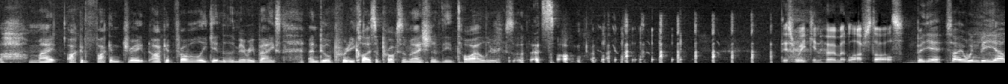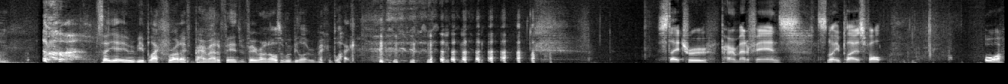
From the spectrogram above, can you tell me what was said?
Oh, mate, I could fucking dream. I could probably get into the memory banks and do a pretty close approximation of the entire lyrics of that song. This week in Hermit Lifestyles. But yeah, so it wouldn't be um. so yeah, it would be Black Friday for Parramatta fans, but for everyone else, it would be like Rebecca Black. Stay true, Parramatta fans. It's not your players' fault. Or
